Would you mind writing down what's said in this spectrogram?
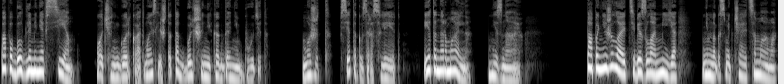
Папа был для меня всем. Очень горько от мысли, что так больше никогда не будет. Может, все так взрослеют. И это нормально. Не знаю. «Папа не желает тебе зла, Мия», — немного смягчается мама.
